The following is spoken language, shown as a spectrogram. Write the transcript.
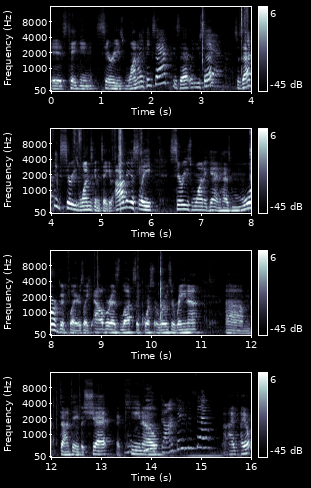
is taking Series 1, I think, Zach? Is that what you said? Yeah. So Zach thinks Series 1 is going to take it. Obviously, Series 1, again, has more good players like Alvarez, Lux, of course, Arozarena, um, Dante Bichette, Aquino. Dante Bichette? I, I,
